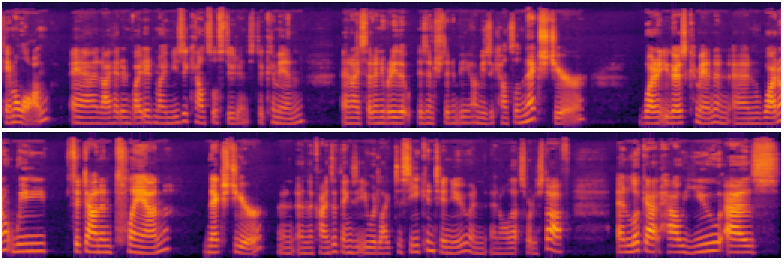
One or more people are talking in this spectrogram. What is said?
came along, and I had invited my music council students to come in. And I said, anybody that is interested in being on music council next year, why don't you guys come in and, and why don't we sit down and plan next year and, and the kinds of things that you would like to see continue and, and all that sort of stuff and look at how you as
